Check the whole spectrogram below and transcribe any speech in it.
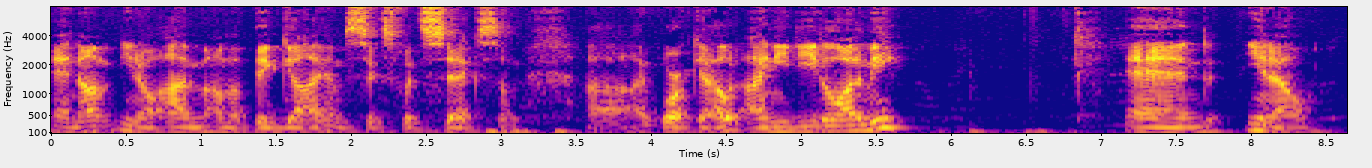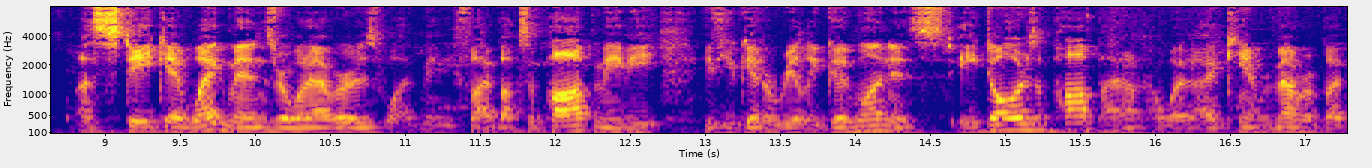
and I'm, you know, I'm I'm a big guy. I'm six foot six. I'm, uh, I work out. I need to eat a lot of meat, and you know, a steak at Wegmans or whatever is what maybe five bucks a pop. Maybe if you get a really good one, is eight dollars a pop. I don't know what I can't remember, but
